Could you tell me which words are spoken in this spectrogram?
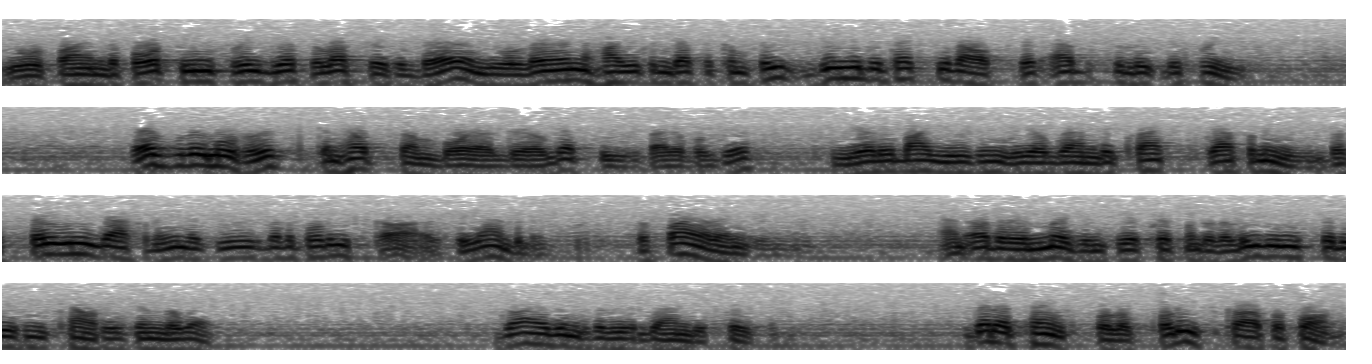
You will find the 14 free gifts illustrated there, and you will learn how you can get the complete junior detective outfit absolutely free. Every motorist can help some boy or girl get these valuable gifts merely by using Rio Grande cracked gasoline, the same gasoline that's used by the police cars, the ambulances, the fire engines, and other emergency equipment of the leading cities and counties in the West. Drive into the Rio Grande station. Get a tank full of police car performance.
